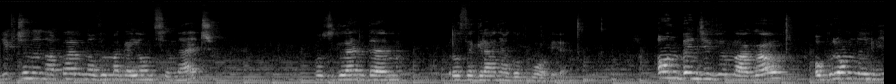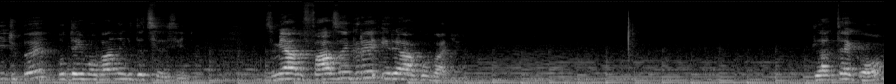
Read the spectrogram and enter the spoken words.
dziewczyny na pewno wymagający mecz pod względem rozegrania go w głowie. On będzie wymagał ogromnej liczby podejmowanych decyzji, zmian fazy gry i reagowania. Dlatego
